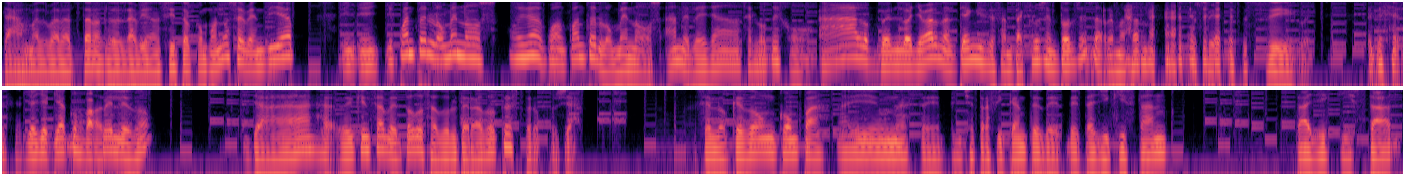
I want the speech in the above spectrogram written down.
Ta, malbarataron el avioncito. Como no se vendía, ¿y, y- y cuánto es lo menos? Oiga, ¿cu- ¿cuánto es lo menos? Ándale, ya se lo dejo. Ah, lo, lo llevaron al tianguis de Santa Cruz entonces a rematar. Sí. sí, güey. Ya, ya, ya con papeles, ¿no? Ya, eh, quién sabe, todos adulteradotes, pero pues ya. Se lo quedó un compa, ahí un este pinche traficante de, de Tayikistán. Tayikistán.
